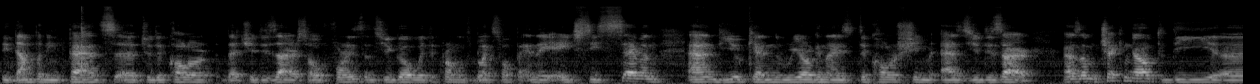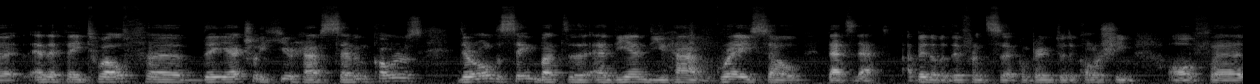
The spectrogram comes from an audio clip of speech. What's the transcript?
the dampening pads uh, to the color that you desire. So for instance you go with the Chromax Black Swap NAHC7 and you can reorganize the color scheme as you desire. As I'm checking out the uh, NFA12 uh, they actually here have seven colors. They're all the same but uh, at the end you have gray so that's that. A bit of a difference uh, comparing to the color scheme of uh,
